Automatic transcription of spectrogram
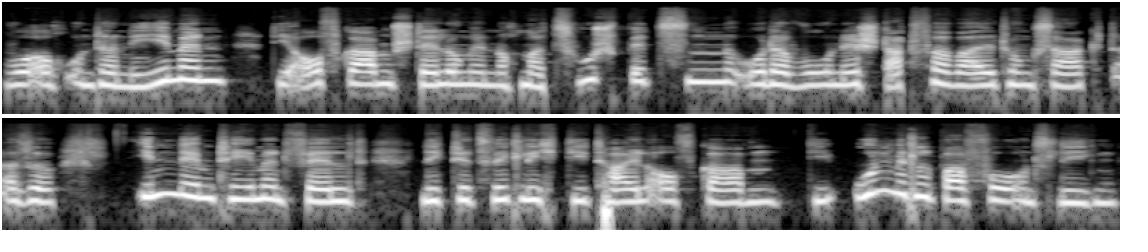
wo auch Unternehmen die Aufgabenstellungen nochmal zuspitzen oder wo eine Stadtverwaltung sagt, also in dem Themenfeld liegt jetzt wirklich die Teilaufgaben, die unmittelbar vor uns liegen,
